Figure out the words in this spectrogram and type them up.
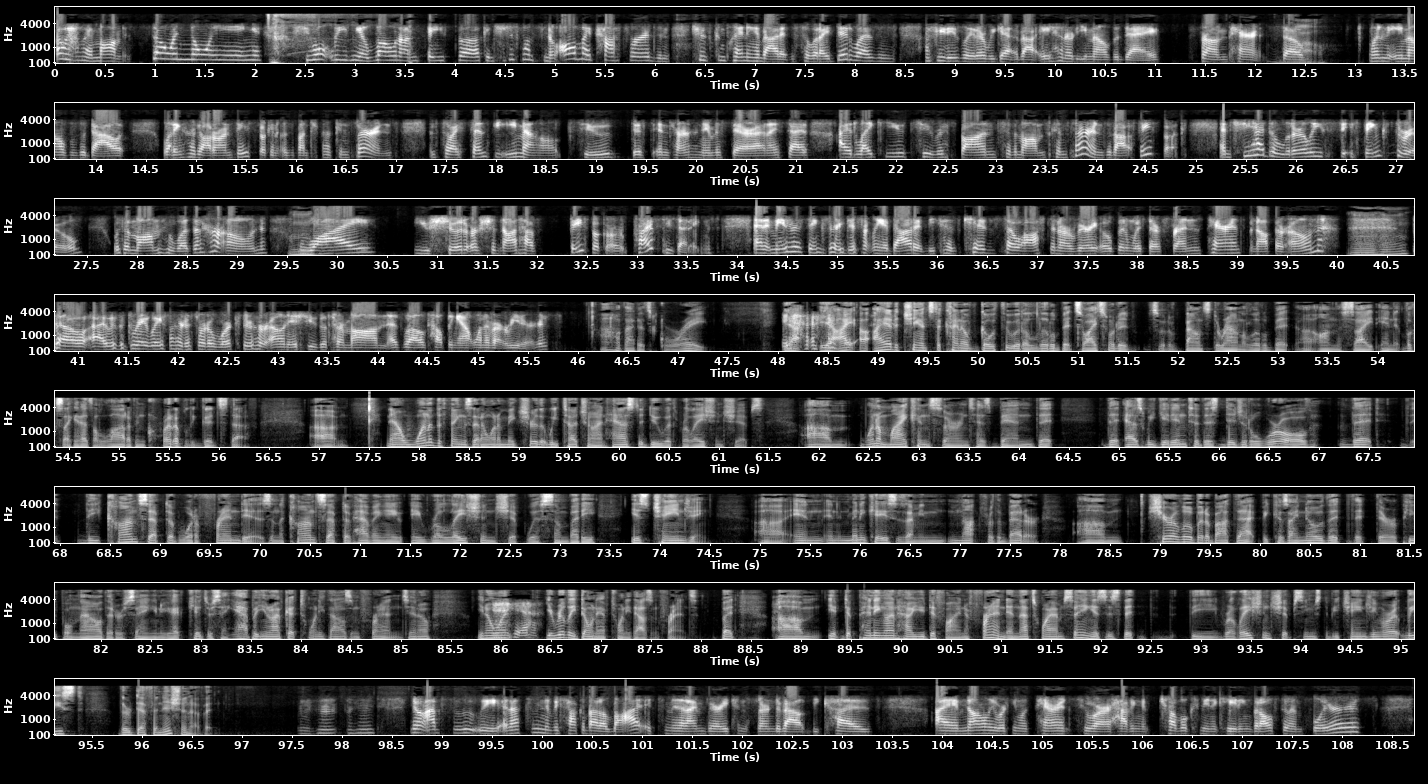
"Oh, my mom is so annoying. She won't leave me alone on Facebook and she just wants to know all my passwords and she was complaining about it." So what I did was is a few days later we get about 800 emails a day from parents. So wow. one of the emails was about letting her daughter on Facebook, and it was a bunch of her concerns. And so I sent the email to this intern, her name is Sarah, and I said, I'd like you to respond to the mom's concerns about Facebook. And she had to literally th- think through, with a mom who wasn't her own, Mhm. why you should or should not have Facebook or privacy settings. And it made her think very differently about it because kids so often are very open with their friends' parents, but not their own. hmm So uh, it was a great way for her to sort of work through her own issues with her mom, as well as helping out one of our readers. Oh, that is great. Yeah, Yeah. yeah. I I had a chance to kind of go through it a little bit, so I sort of sort of bounced around a little bit uh, on the site, and it looks like it has a lot of incredibly good stuff. Um, now, one of the things that I want to make sure that we touch on has to do with relationships. Um, one of my concerns has been that that as we get into this digital world, that, that the concept of what a friend is and the concept of having a, a relationship with somebody is changing. Uh, and, and in many cases, I mean, not for the better. Um, share a little bit about that because I know that, that there are people now that are saying, you know, you got kids are saying, yeah, but you know, I've got 20,000 friends. You know, you know what? Yeah. You really don't have 20,000 friends. But um, it, depending on how you define a friend, and that's why I'm saying is is that the relationship seems to be changing, or at least their definition of it. Mhm, mhm. No, absolutely, and that's something that we talk about a lot. It's something that I'm very concerned about because I am not only working with parents who are having trouble communicating, but also employers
